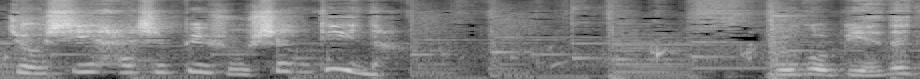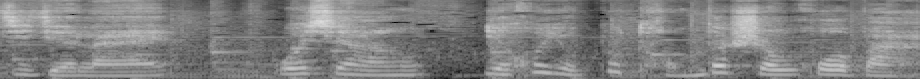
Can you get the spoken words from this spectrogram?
九溪还是避暑胜地呢。如果别的季节来，我想也会有不同的收获吧。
